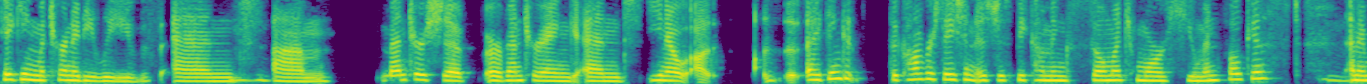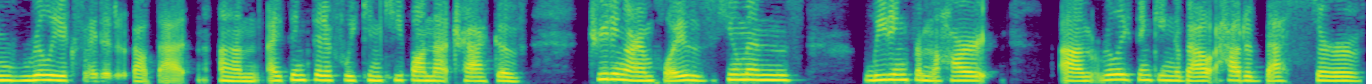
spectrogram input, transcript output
taking maternity leaves and mm-hmm. um, mentorship or mentoring and you know uh, i think the conversation is just becoming so much more human focused mm-hmm. and i'm really excited about that um, i think that if we can keep on that track of treating our employees as humans leading from the heart, um, really thinking about how to best serve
